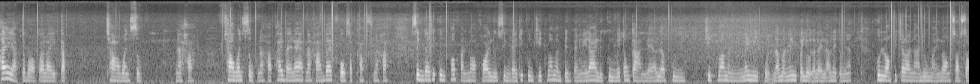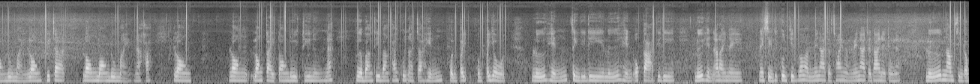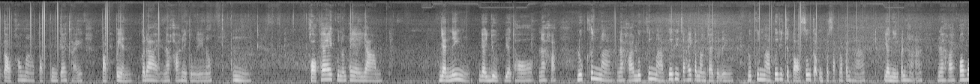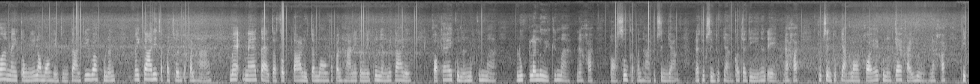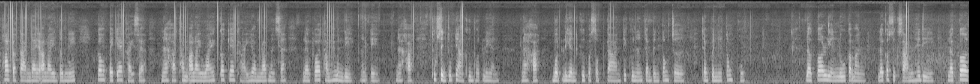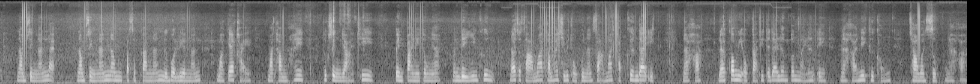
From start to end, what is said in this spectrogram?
ไพ่อยากจะบอกอะไรกับชาววันศุกร์นะคะ ชาววันศุกร์นะคะไพ่ใบแรกนะคะได้โฟร์ซับคัพนะคะสิ่งใดที่คุณเฝ้าฝันรอคอย หรือสิ่งใดที่คุณคิดว่ามันเป็นไปไม่ได้ หรือคุณไม่ต้องการแล้ว แล้วคุณคิดว่ามันไม่มีผลแล้วมันไม่มีประโยชน์อะไรแล้วในตรงเนี้ยคุณลองพิจารณาดูใหม่ลองสอดส่องดูใหม่ลองพิจารลองมองดูใหม่นะคะ ลองลองลองไต่ตองดูอีกทีนึงนะเผื่อบางทีบางครั้งคุณอาจจะเห็นผลผลประโยชน์ หรือเห็นสิ่งดีๆ หรือเห็นโอกาสดีๆ หรือเห็นอะไรในในสิ่งที่คุณคิดว่ามันไม่น่าจะใช่มันไม่น่าจะได้ในตรงเนี้ยหรือนำสิ่งเก่าๆเข้ามาปรับปรุงแก้ไข ปรับเปลี่ยนก็ได้นะคะ ในตรงนี้เนาะอืมขอแค่ให้คุณนั้นพยายาม อย่านิ่ง อย่าหยุดอย่าท้อนะคะ ลุกขึ้นมานะคะ ลุกขึ้นมาเพื่อที่จะให้กำลังใจตนเอง ลุกขึ้นมาเพื่อที่จะต่อสู้กับอุปสรรคและปัญหา อย่าหนีปัญหานะคะ เพราะว่าในตรงนี้เรามองเห็นถึงการที่ว่าคุณนั้นไม่กล้าที่จะเผชิญกับปัญหา แม้แม้แต่จะสบตาหรือจะมองกับปัญหาในตรงนี้คุณยังไม่กล้าเลย ขอแค่ให้คุณนั้นลุกขึ้นมา ลุกและลุยขึ้นมานะคะ ต่อสู้กับปัญหาทุกสิ่งอย่าง และทุกสิ่งทุกอย่างก็จะดีนั่นเองนะคะ ทุกสิ่งทุกอย่างรอคอยให้คุณนั้นแก้ไขอยู่นะคะ ผิดพลาดประการใดอะไรตรงนี้ ก็ไปแก้ไขซะนะคะทำอะไรไว้ก็แก้ไขยอมรับมันซะแล้วก็ทำให้มันดีนั่นเอง นะคะ ทุกสิ่งทุกอย่างคือบทเรียนนะคะ บทเรียนคือประสบการณ์ที่คุณนั้นจำเป็นต้องเจอจำเป็นที่ต้องพบ แล้วก็เรียนรู้กับมัน แล้วก็ศึกษามันให้ดี แล้วก็นำสิ่งนั้นแหละนำสิ่งนั้นนำประสบการณ์นั้น หรือบทเรียนนั้นมาแก้ไข มาทำให้ทุกสิ่งอย่างที่เป็นไปในตรงนี้มันดียิ่งขึ้น แล้วจะสามารถทำให้ชีวิตของคุณนั้นสามารถขับเคลื่อนได้อีกนะคะ แล้วก็มีโอกาสที่จะได้เริ่มต้นใหม่นั่นเองนะคะ นี่คือของ ชาววันศุกร์นะคะ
